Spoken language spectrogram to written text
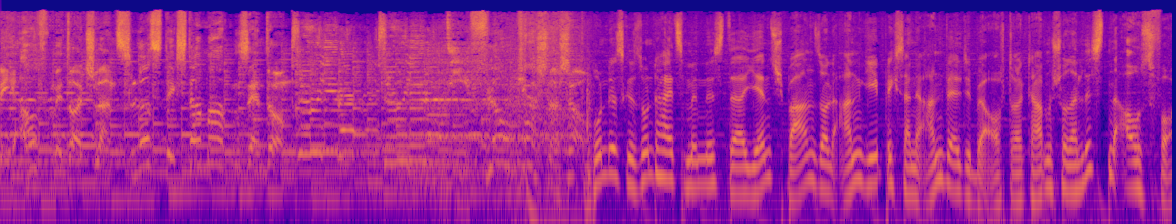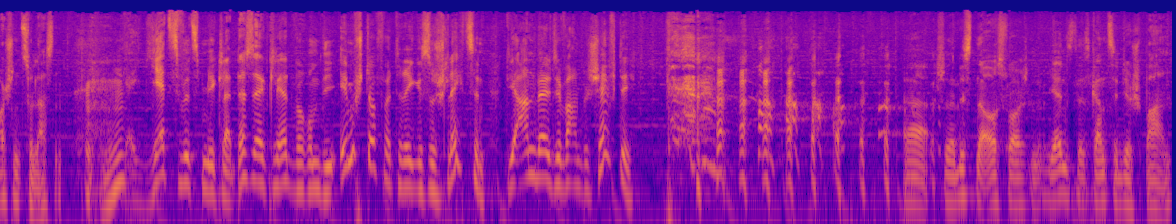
Steh auf mit Deutschlands lustigster Morgensendung. Die Flo Kerschner Show. Bundesgesundheitsminister Jens Spahn soll angeblich seine Anwälte beauftragt haben, Journalisten ausforschen zu lassen. Ja, jetzt wird's mir klar. Das erklärt, warum die Impfstoffverträge so schlecht sind. Die Anwälte waren beschäftigt. ja, Journalisten ausforschen. Jens, das kannst du dir sparen.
